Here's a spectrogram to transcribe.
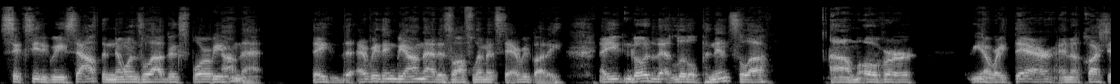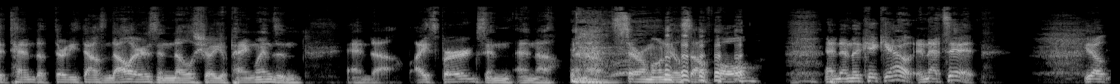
60 degrees south, and no one's allowed to explore beyond that. They the, everything beyond that is off limits to everybody. Now you can go to that little peninsula um, over, you know, right there, and it'll cost you ten to thirty thousand dollars, and they'll show you penguins and and uh, icebergs and and, uh, and a ceremonial South Pole, and then they kick you out, and that's it. You know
